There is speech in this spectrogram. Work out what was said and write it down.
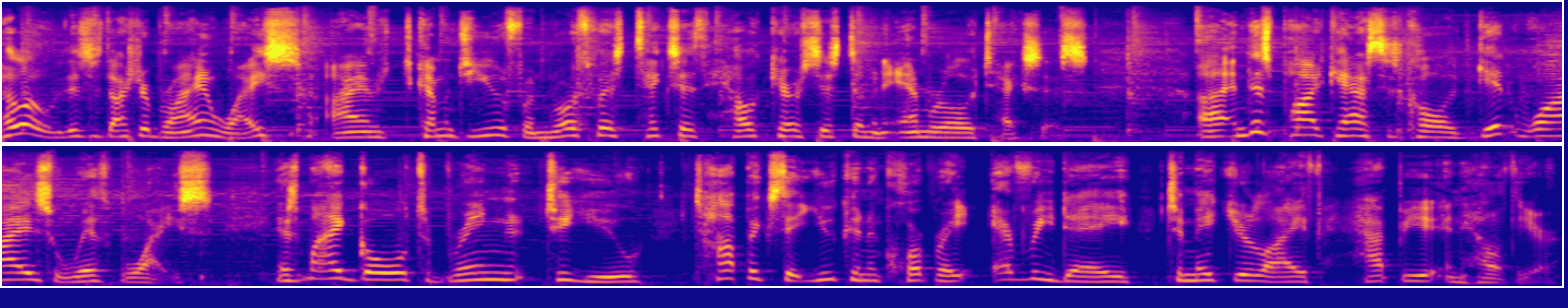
hello, this is Dr. Brian Weis. I am coming to you from Northwest Texas Healthcare System in Amarillo, Texas. Uh, and this podcast is called Get Wise with Weis. It's my goal to bring to you topics that you can incorporate every day to make your life happier and healthier.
